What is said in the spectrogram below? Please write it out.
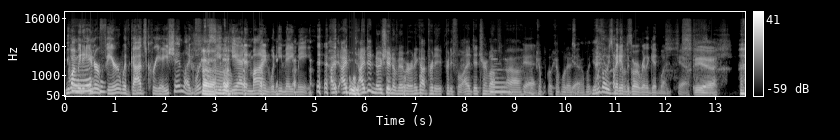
you want me to interfere with God's creation? Like, we're gonna see what he had in mind when he made me. I, I I did no shave November and it got pretty pretty full. I did trim up uh, Yeah. a couple a couple of days Yeah. ago, but yeah. We've always been able to grow a really good one. Yeah. yeah.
